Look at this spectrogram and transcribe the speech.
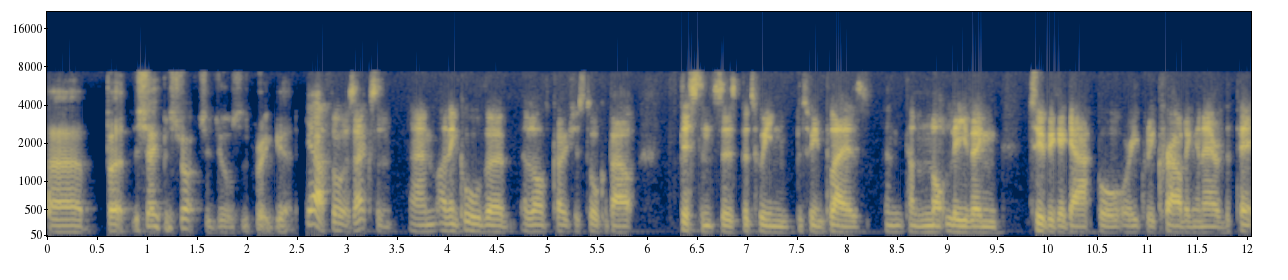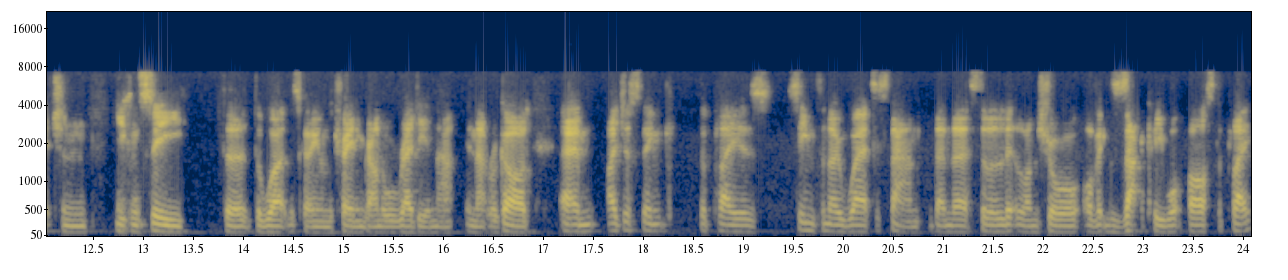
Uh, but the shape and structure, Jules, was pretty good. Yeah, I thought it was excellent. Um, I think all the a lot of coaches talk about distances between between players and kind of not leaving too big a gap or, or equally crowding an area of the pitch. And you can see the the work that's going on the training ground already in that in that regard. Um, I just think the players seem to know where to stand, but then they're still a little unsure of exactly what pass to play.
